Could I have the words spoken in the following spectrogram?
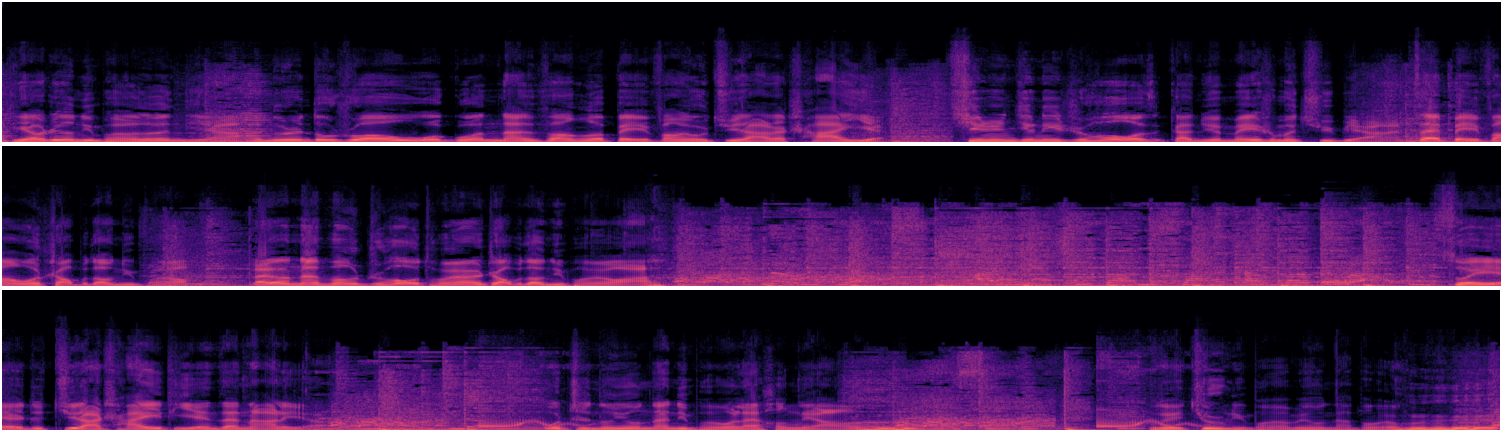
提到这个女朋友的问题啊，很多人都说我国南方和北方有巨大的差异。亲身经历之后，我感觉没什么区别啊。在北方我找不到女朋友，来到南方之后同样也找不到女朋友啊。所以这巨大差异体现在哪里啊？我只能用男女朋友来衡量。不对，就是女朋友，没有男朋友。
